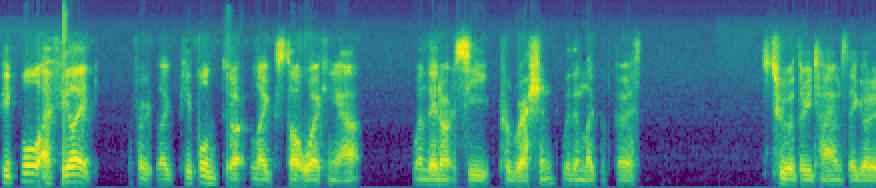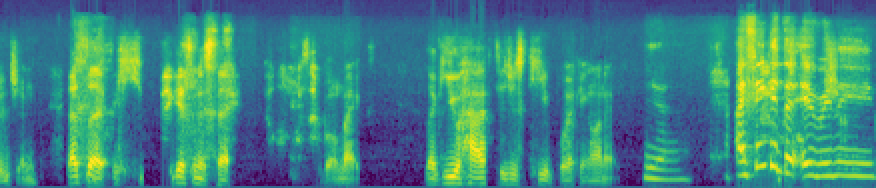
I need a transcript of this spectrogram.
people. I feel like for like people don't like start working out when they don't see progression within like the first two or three times they go to the gym. That's the biggest mistake almost everyone makes. Like you have to just keep working on it. Yeah, I think it it really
